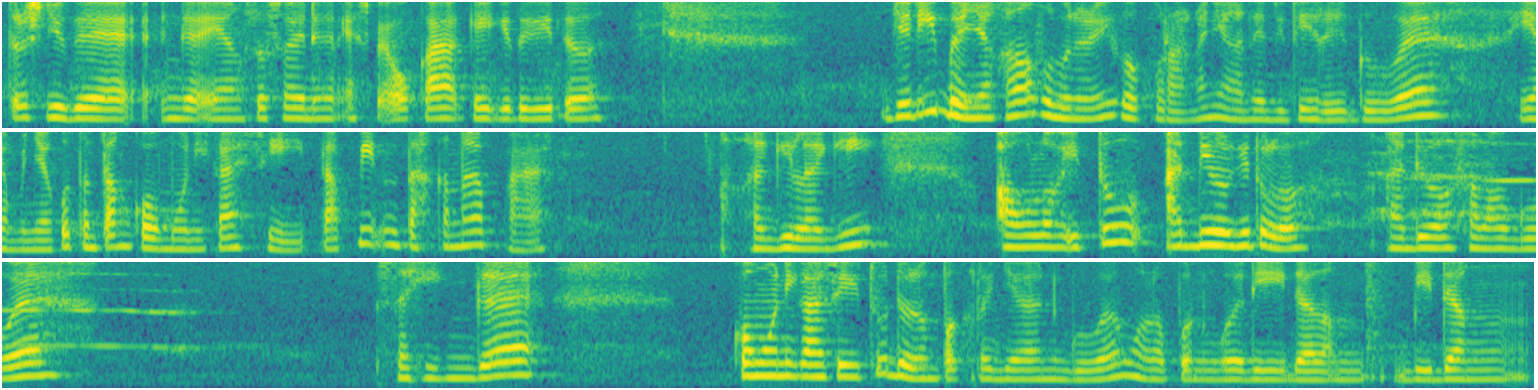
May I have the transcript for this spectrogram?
Terus juga nggak yang sesuai dengan SPOK kayak gitu-gitu. Jadi banyak hal sebenarnya kekurangan yang ada di diri gue yang menyangkut tentang komunikasi. Tapi entah kenapa lagi-lagi Allah itu adil gitu loh. Adil sama gue. Sehingga komunikasi itu dalam pekerjaan gue walaupun gue di dalam bidang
